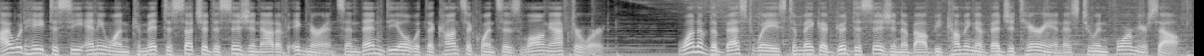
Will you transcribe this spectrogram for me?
I would hate to see anyone commit to such a decision out of ignorance and then deal with the consequences long afterward. One of the best ways to make a good decision about becoming a vegetarian is to inform yourself.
